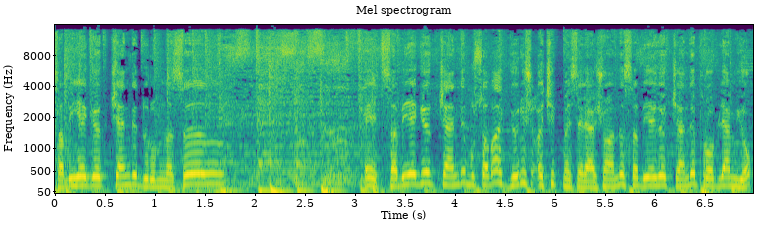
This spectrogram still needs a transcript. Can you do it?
Sabiha Gökçen'de durum nasıl? Evet Sabiha Gökçen'de bu sabah görüş açık mesela. Şu anda Sabiha Gökçen'de problem yok.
